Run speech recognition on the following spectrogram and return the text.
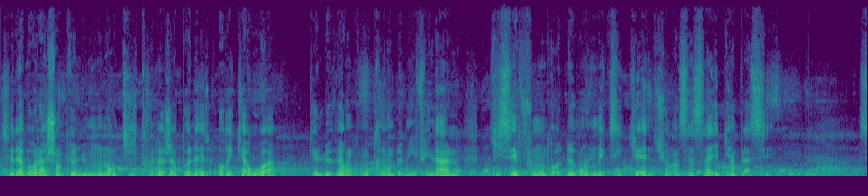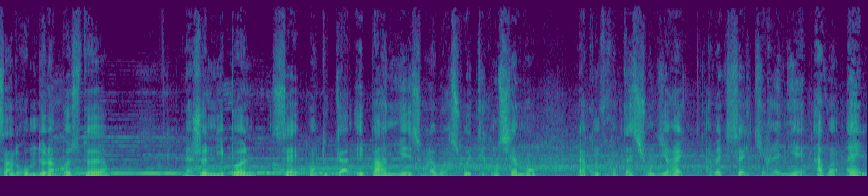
C'est d'abord la championne du monde en titre, la japonaise Horikawa, qu'elle devait rencontrer en demi-finale, qui s'effondre devant une mexicaine sur un sasae bien placé. Syndrome de l'imposteur La jeune nippone s'est en tout cas épargnée, sans l'avoir souhaité consciemment, la confrontation directe avec celle qui régnait avant elle.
